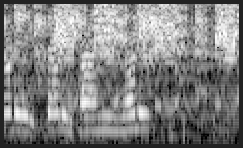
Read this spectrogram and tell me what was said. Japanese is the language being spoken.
人、一人、三人、四人。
